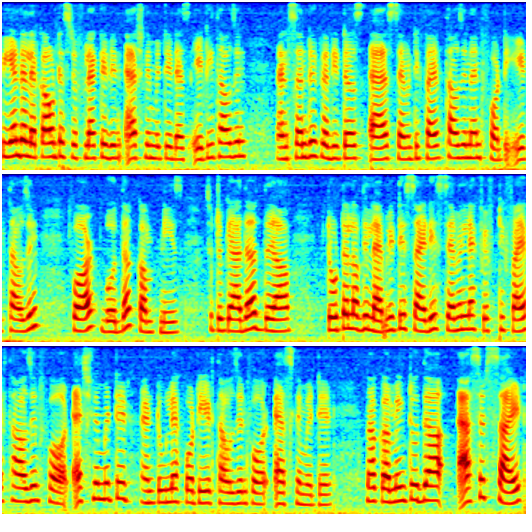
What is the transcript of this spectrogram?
P&L account is reflected in H Limited as 80,000 and sundry creditors as 75,000 and 48,000 for both the companies. So, together the total of the liability side is 7 lakh 55,000 for H limited and 2 lakh 48,000 for S limited. Now, coming to the asset side,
